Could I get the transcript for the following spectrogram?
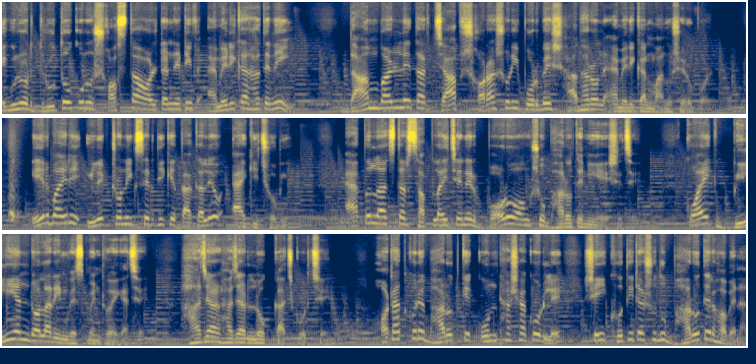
এগুলোর দ্রুত কোনো সস্তা অল্টারনেটিভ আমেরিকার হাতে নেই। দাম বাড়লে তার চাপ সরাসরি পড়বে সাধারণ আমেরিকান মানুষের উপর। এর বাইরে ইলেকট্রনিক্সের দিকে তাকালেও একই ছবি। অ্যাপল আজ তার সাপ্লাই চেনের বড় অংশ ভারতে নিয়ে এসেছে। কয়েক বিলিয়ন ডলার ইনভেস্টমেন্ট হয়ে গেছে। হাজার হাজার লোক কাজ করছে। হঠাৎ করে ভারতকে কোণঠাসা করলে সেই ক্ষতিটা শুধু ভারতের হবে না,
